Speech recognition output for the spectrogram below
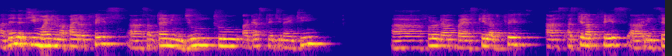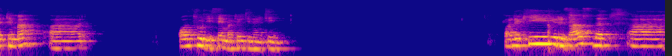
And then the team went on a pilot phase uh, sometime in June through August 2019, uh, followed up by a scale-up phase, a scale-up phase uh, in September, uh, all through December 2019. One of the key results that uh,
